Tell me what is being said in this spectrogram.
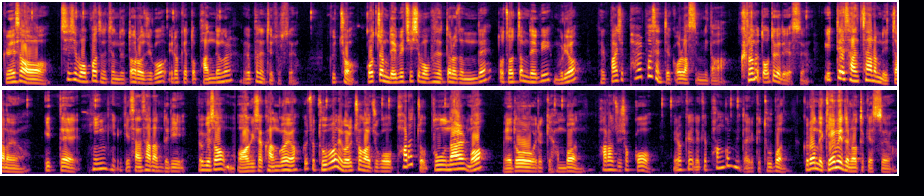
그래서 75% 정도 떨어지고 이렇게 또 반등을 몇 퍼센트 해줬어요. 그쵸? 고점 대비 75% 떨어졌는데 또 저점 대비 무려 188%가 올랐습니다. 그러면 또 어떻게 되겠어요? 이때 산 사람도 있잖아요. 이때 힝 이렇게 산 사람들이 여기서 뭐 하기 시작한 거예요? 그렇죠. 두 번에 걸쳐 가지고 팔았죠. 분할 뭐 매도 이렇게 한번 팔아 주셨고 이렇게 이렇게 판 겁니다. 이렇게 두 번. 그런데 개미들은 어떻게 했어요?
